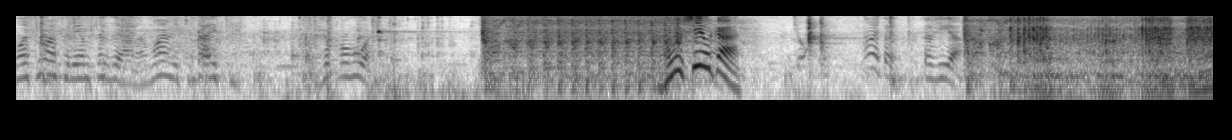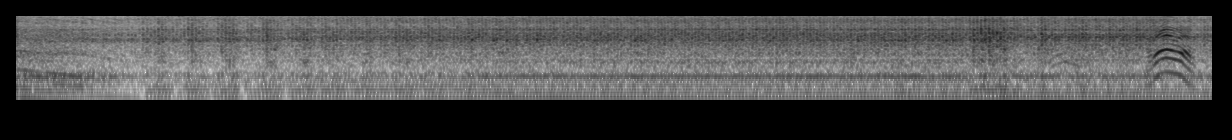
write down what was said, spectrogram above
Пластмасові МТЗ, а нормальний китайський жоповоз. Глушилка! Ну это, это же я. Реверс!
